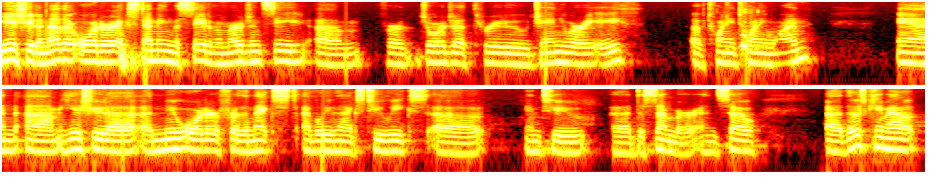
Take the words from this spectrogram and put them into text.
He issued another order extending the state of emergency um, for Georgia through January 8th of 2021. And um, he issued a, a, new order for the next, I believe, the next two weeks uh, into uh, December. And so uh, those came out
